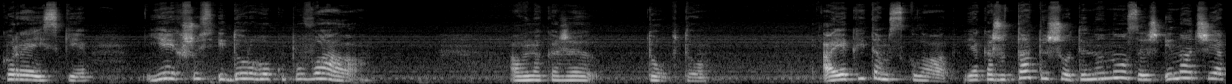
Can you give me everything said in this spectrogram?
корейські, я їх щось і дорого купувала. А вона каже, тобто, а який там склад? Я кажу, та ти що, ти наносиш, іначе як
